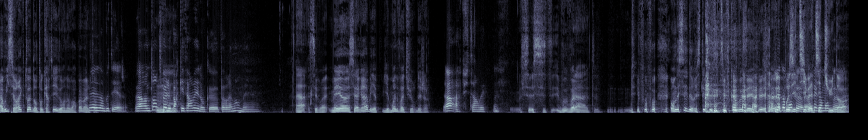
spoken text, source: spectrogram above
Ah oui, c'est vrai que toi, dans ton quartier, il doit en avoir pas mal. les toi. embouteillages. Mais en même temps, tu vois, Mhm. le parc est fermé, donc euh, pas vraiment, mais... Ah, c'est vrai. Mais euh, c'est agréable, il y y, a moins de voitures déjà. Ah, ah, putain, ouais. Voilà. Il faut, faut- On essaie de rester positif comme vous avez fait. La positive attitude. peut, hein.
